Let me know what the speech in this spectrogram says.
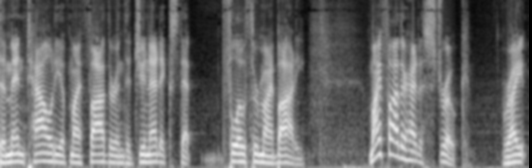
the mentality of my father and the genetics that flow through my body. My father had a stroke, right?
